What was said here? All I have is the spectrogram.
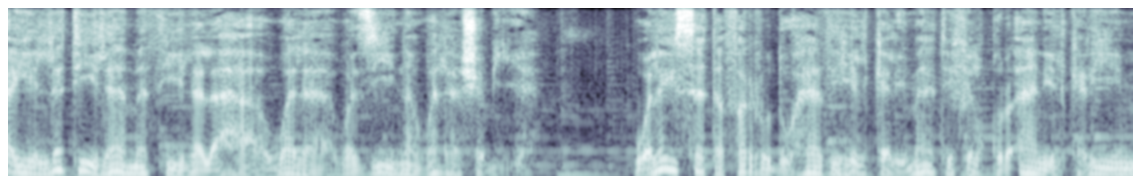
أي التي لا مثيل لها ولا وزين ولا شبيه. وليس تفرد هذه الكلمات في القرآن الكريم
